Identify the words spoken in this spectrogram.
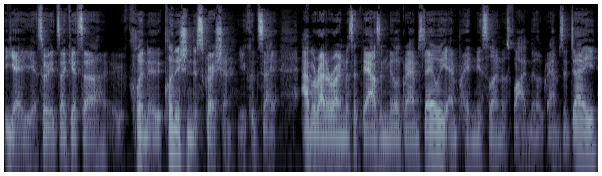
Yeah, yeah. So it's, I guess, a clin- clinician discretion, you could say. Abiraterone was 1,000 milligrams daily, and prednisolone was 5 milligrams a day.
